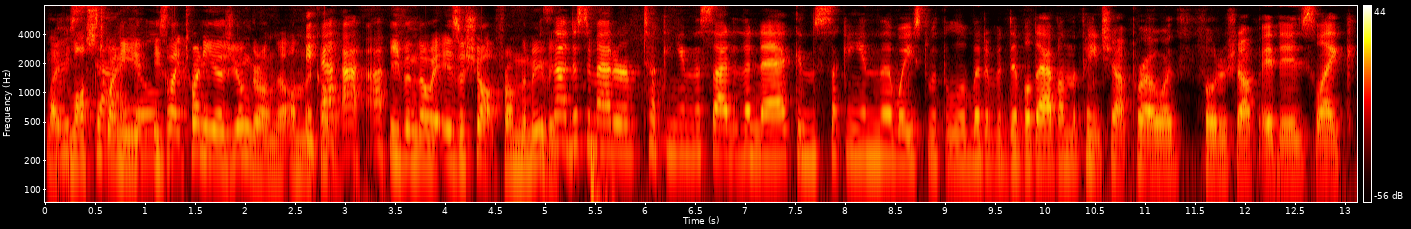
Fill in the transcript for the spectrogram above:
like lost twenty. styled. He's like twenty years younger on the on the cover, even though it is a shot from the movie. It's not just a matter of tucking in the side of the neck and sucking in the waist with a little bit of a dibble dab on the Paint Shop Pro or Photoshop. It is like,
